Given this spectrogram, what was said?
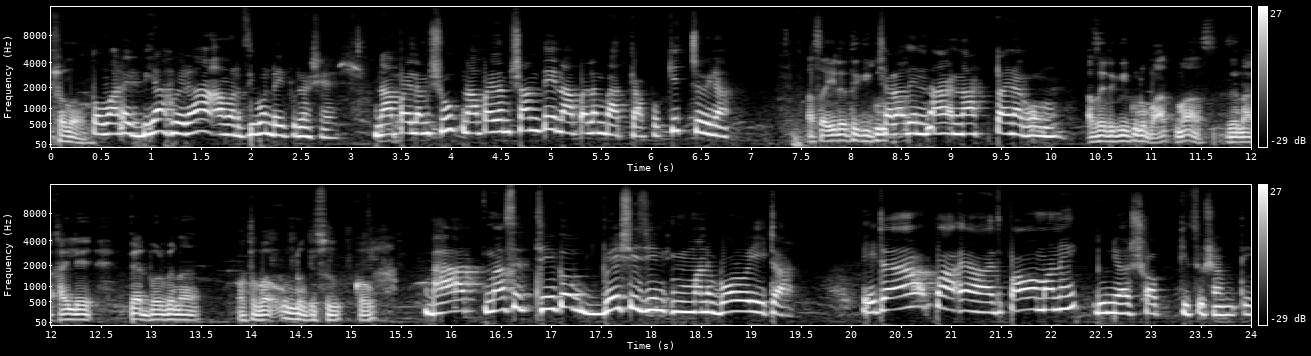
শোনো। তোমার বিয়া হইরা আমার জীবনটাই পুরো শেষ। না পাইলাম সুখ না পাইলাম শান্তি না পাইলাম ভাত খাব কিচ্ছুই না। আচ্ছা এটাতে কি কোনো সারাদিন না নাকটাই না ঘুম। আচ্ছা এটা কি কোনো ভাত মাছ? যে না খাইলে পেট ভরবে না? অথবা অন্য কিছু কও। ভাত মাছের থেকেও বেশি জিন মানে বড় এটা। এটা পা- আহ, পাওয়া মানে দুনিয়ার সব কিছু শান্তি।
